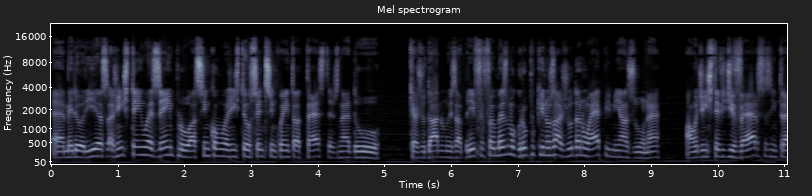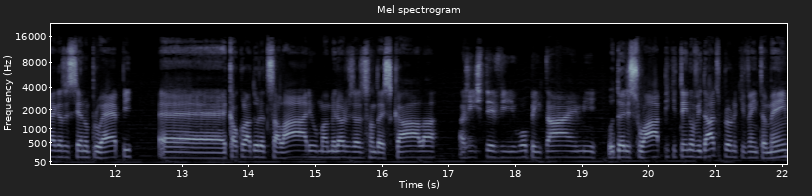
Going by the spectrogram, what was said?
é, melhorias. A gente tem um exemplo, assim como a gente tem os 150 testers, né, do que ajudaram no Isabrief, foi o mesmo grupo que nos ajuda no app Minha Azul, né? Onde a gente teve diversas entregas esse ano pro app, é, calculadora de salário, uma melhor visualização da escala. A gente teve o Open Time, o Dirty Swap, que tem novidades para o ano que vem também.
